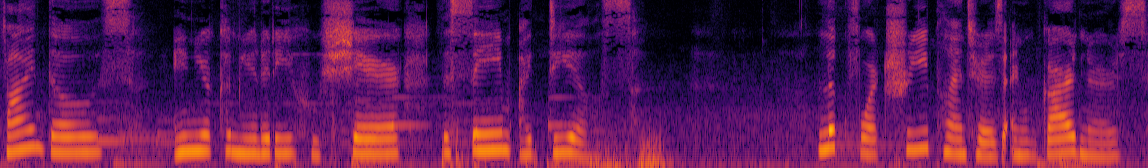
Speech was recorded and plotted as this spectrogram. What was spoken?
Find those in your community who share the same ideals. Look for tree planters and gardeners.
